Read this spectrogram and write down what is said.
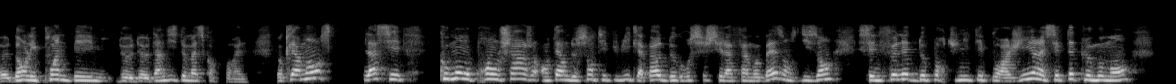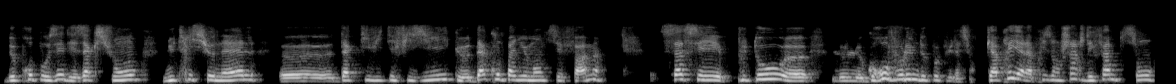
euh, dans les points de BMI, d'indice de, de masse corporelle. Donc clairement, là, c'est comment on prend en charge en termes de santé publique la période de grossesse chez la femme obèse en se disant c'est une fenêtre d'opportunité pour agir et c'est peut-être le moment de proposer des actions nutritionnelles, euh, d'activité physique, d'accompagnement de ces femmes. Ça, c'est plutôt euh, le, gros volume de population. Puis après, il y a la prise en charge des femmes qui, ont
